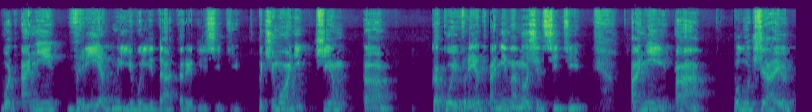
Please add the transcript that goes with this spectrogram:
вот они вредные валидаторы для сети. Почему они, чем, а, какой вред они наносят сети? Они, а, получают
